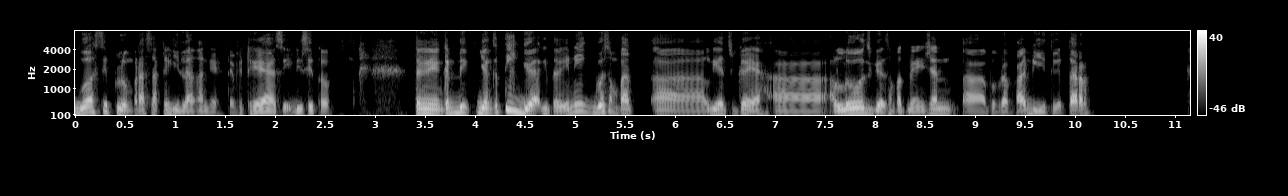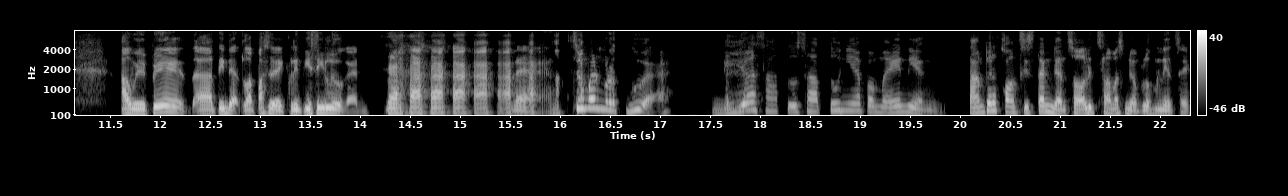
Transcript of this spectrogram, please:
gue sih belum merasa kehilangan ya David Hea sih di situ. Dan yang ketiga, yang ketiga gitu, ini gue sempat uh, lihat juga ya, uh, lu juga sempat mention uh, beberapa kali di Twitter, AWP uh, tidak terlepas dari kritisi lu kan. nah, cuman menurut gue, dia satu-satunya pemain yang tampil konsisten dan solid selama 90 menit sih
